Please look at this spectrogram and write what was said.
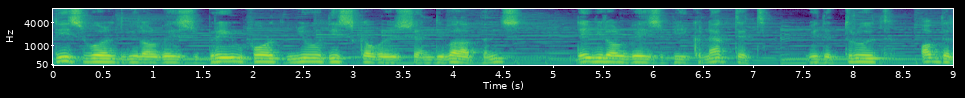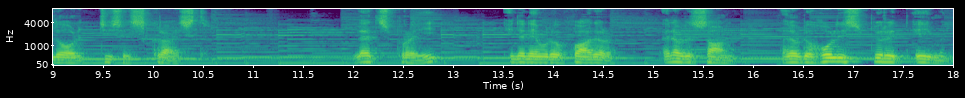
this world will always bring forth new discoveries and developments, they will always be connected with the truth of the Lord Jesus Christ. Let's pray. In the name of the Father, and of the Son, and of the Holy Spirit. Amen.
